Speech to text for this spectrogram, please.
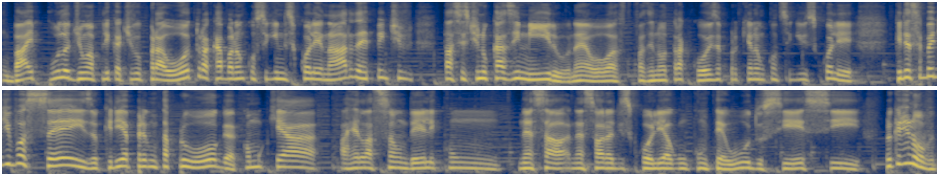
vai, pula de um aplicativo para outro, acaba não conseguindo escolher nada, de repente tá assistindo Casimiro, né? Ou fazendo outra coisa porque não conseguiu escolher. Queria saber de vocês, eu queria perguntar pro Oga como que é a, a relação dele com nessa, nessa hora de escolher algum conteúdo, se esse. Porque, de novo,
